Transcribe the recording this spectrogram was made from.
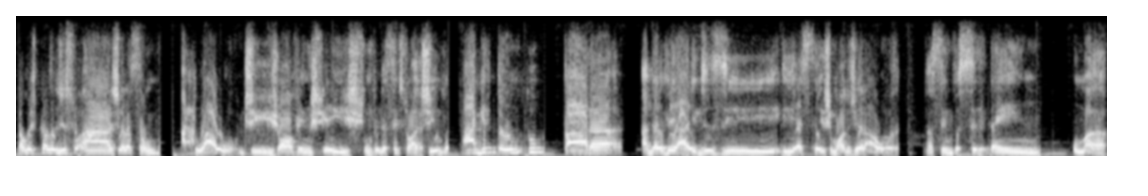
Talvez por causa disso a geração atual de jovens gays com vida sexual ativa pague tanto para HIV AIDS e, e STs de modo geral. Assim, você tem uma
